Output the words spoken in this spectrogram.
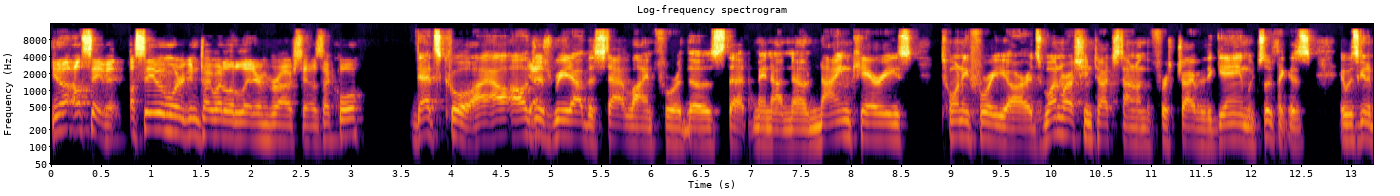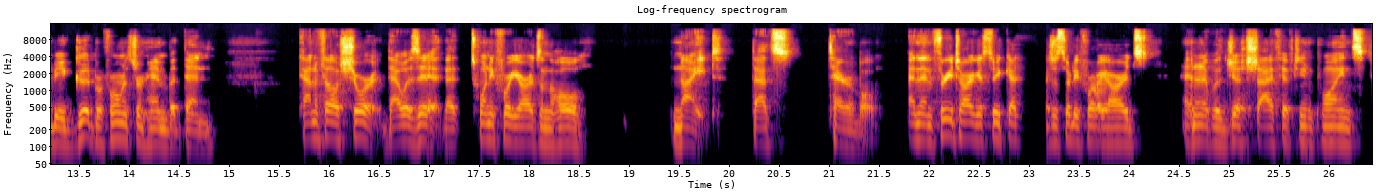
you know, I'll save it. I'll save it. when We're to talk about it a little later in garage sale. Is that cool? That's cool. I, will I'll yeah. just read out the stat line for those that may not know. Nine carries, 24 yards, one rushing touchdown on the first drive of the game, which looked like it was, going to be a good performance from him, but then kind of fell short. That was it. That 24 yards on the whole night. That's terrible. And then three targets, three catches, 34 yards, ended up with just shy of 15 points.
